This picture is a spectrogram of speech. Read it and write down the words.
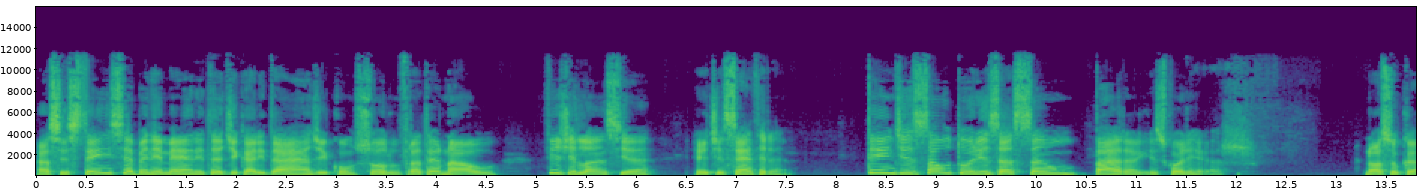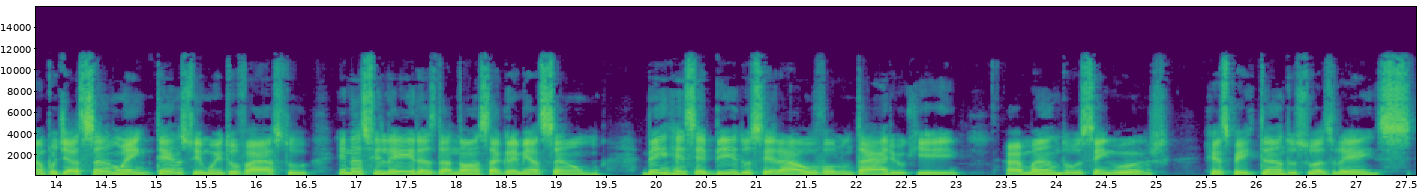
assistência benemérita de caridade e consolo fraternal, vigilância, etc tendes autorização para escolher. Nosso campo de ação é intenso e muito vasto, e nas fileiras da nossa agremiação, bem recebido será o voluntário que, amando o Senhor, respeitando suas leis,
